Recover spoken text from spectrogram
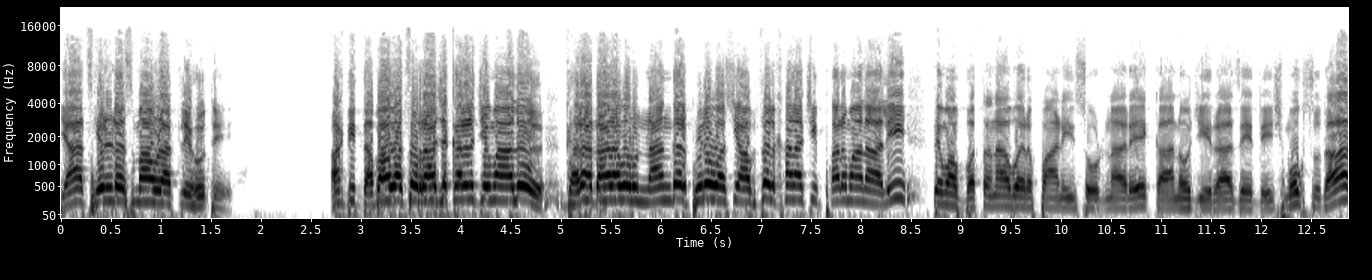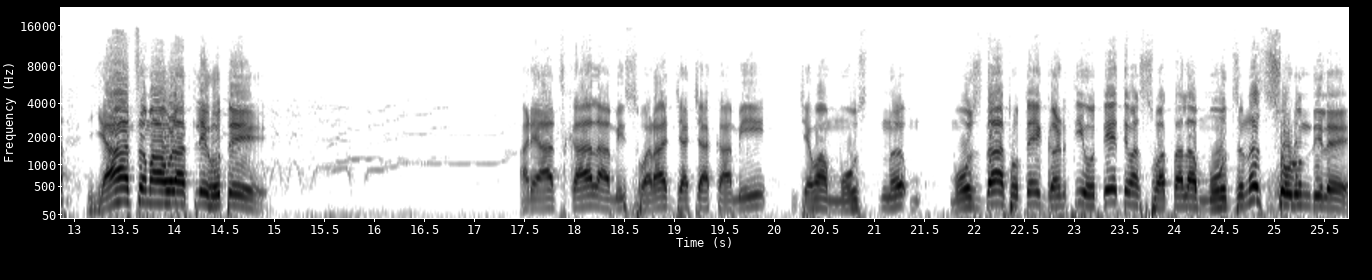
याच हिरडस मावळातले होते. अगदी दबावाचं राजकारण जेव्हा आलं घरादारावरून नांगर फिरव अशी अफजल खानाची फरमानं आली तेव्हा वतनावर पाणी सोडणारे कान्होजी राजे देशमुख सुद्धा याच मावळातले होते. आणि आजकाल आम्ही स्वराज्याच्या कामी जेव्हा मोजणं मोजदात होते गणती होते तेव्हा स्वतःला मोजणंच सोडून दिलंय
